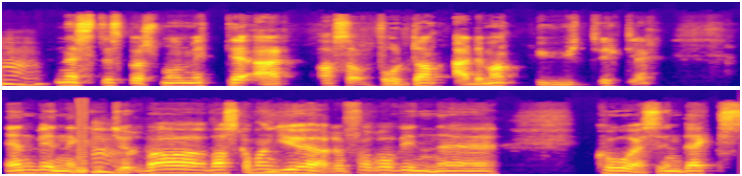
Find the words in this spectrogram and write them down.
mm. neste spørsmål mitt det er Altså, hvordan er det man utvikler en vinnerkultur? Mm. Hva, hva, skal man gjøre for å vinne KS-indeks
